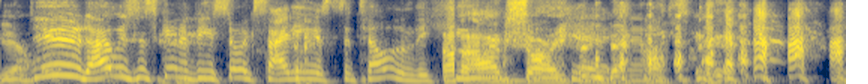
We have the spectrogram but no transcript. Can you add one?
Yeah. Dude, I was just gonna be so exciting as to tell them the Oh, I'm sorry. budget, Back off.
